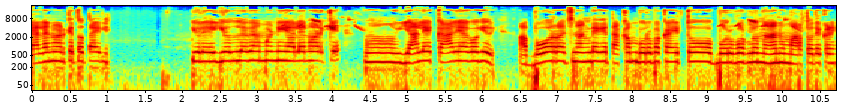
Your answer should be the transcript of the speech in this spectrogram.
ಎಲೆ ನೋಡ್ಕೊತಾ ಇಲ್ಲಿ ಇಲ್ಲೇ ಎಲ್ಲವೇ ಮಣ್ಣಿ ಎಲೆ ನೋಡ್ಕೆ ಹ್ಮ್, ಎಲೆ ಖಾಲಿ ಆಗೋಗಿವಿ ಆ ಬೋರ್ ರಚನ ಅಂಗಡಿಗೆ ತಕೊಂಡ್ ಬರ್ಬೇಕಾಯ್ತು. ಬರ್ಬಾಗ್ಲು ನಾನು ಮರ್ತೋದೆ ಕಣಿ.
